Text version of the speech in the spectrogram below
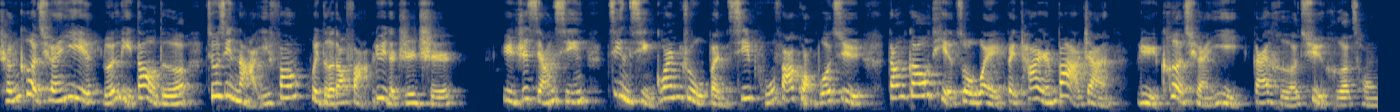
乘客权益、伦理道德，究竟哪一方会得到法律的支持？”欲知详情，敬请关注本期普法广播剧《当高铁座位被他人霸占，旅客权益该何去何从》。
